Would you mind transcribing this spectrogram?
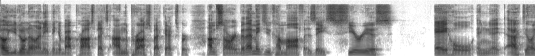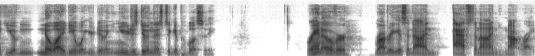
"Oh, you don't know anything about prospects. I'm the prospect expert." I'm sorry, but that makes you come off as a serious a hole and eh, acting like you have no idea what you're doing and you're just doing this to get publicity. Ran over Rodriguez at nine, asked a nine, not right.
